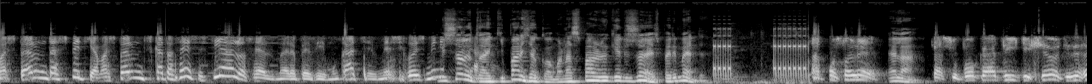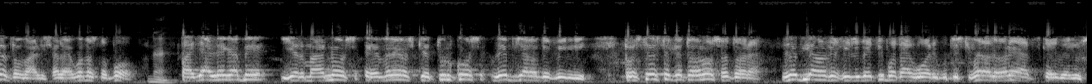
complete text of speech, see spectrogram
Μας παίρνουν τα σπίτια, μας παίρνουν τις καταθέσεις. Τι άλλο θέλουμε, ρε παιδί μου. Κάτσε, με συγχωρείς, μην Μισό λεπτάκι, υπάρχει ακόμα. Να σας πάρουν και τις ζωές. Περιμένετε. Αποστολέ. Έλα. Θα σου πω κάτι και ξέρω ότι δεν θα το βάλεις, αλλά εγώ θα σου το πω. Ναι. Παλιά λέγαμε Γερμανός, Εβραίος και Τούρκος δεν πιάνονται φίλοι. Προσθέστε και το Ρώσο τώρα. Δεν πιάνονται φίλοι με τίποτα αγόρι που τους τη φέρανε ωραία του καημένους.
